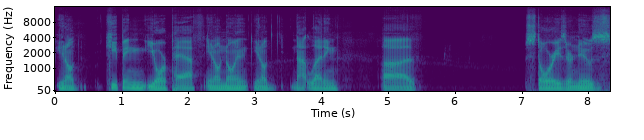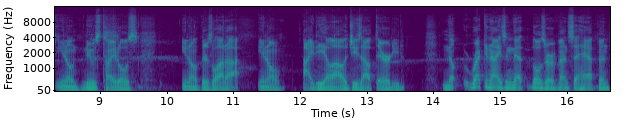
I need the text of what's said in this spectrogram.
you know, keeping your path. You know, knowing you know, not letting uh, stories or news. You know, news titles. You know, there's a lot of you know ideologies out there. You know, recognizing that those are events that happen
